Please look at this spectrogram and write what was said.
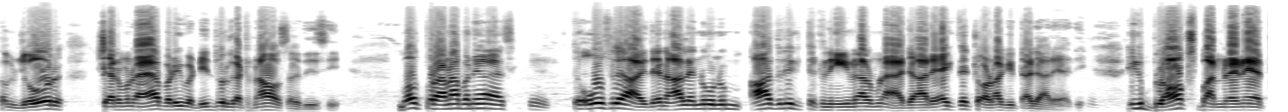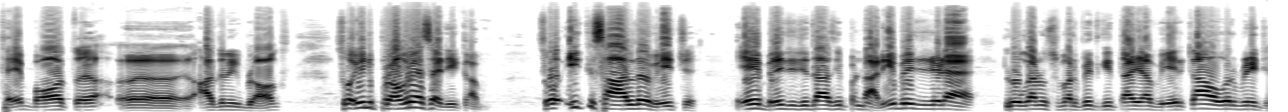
ਕਮਜ਼ੋਰ ਚਰਮਰਾਇਆ ਬੜੀ ਵੱਡੀ ਦੁਰਘਟਨਾ ਹੋ ਸਕਦੀ ਸੀ। ਬਹੁਤ ਪੁਰਾਣਾ ਬਣਿਆ ਹੋਇਆ ਸੀ। ਤੇ ਉਸ ਲਿਹਾਜ਼ ਦੇ ਨਾਲ ਇਹਨੂੰ ਆਧੁਨਿਕ ਤਕਨੀਕ ਨਾਲ ਬਣਾਇਆ ਜਾ ਰਿਹਾ ਇੱਕ ਤੇ ਚੌੜਾ ਕੀਤਾ ਜਾ ਰਿਹਾ ਜੀ। ਇੱਕ ਬਲਾਕਸ ਬਣ ਰਹੇ ਨੇ ਇੱਥੇ ਬਹੁਤ ਆਧੁਨਿਕ ਬਲਾਕਸ। ਸੋ ਇਨ ਪ੍ਰੋਗਰੈਸ ਹੈ ਜੀ ਕੰਮ। ਸੋ ਇੱਕ ਸਾਲ ਦੇ ਵਿੱਚ ਇਹ ਬ੍ਰਿਜ ਜਿੱਦਾਂ ਅਸੀਂ ਭੰਡਾਰੀ ਬ੍ਰਿਜ ਜਿਹੜਾ ਹੈ ਲੋਕਾਂ ਨੂੰ ਸਮਰਪਿਤ ਕੀਤਾ ਜਾਂ ਵੇਰਕਾ ਓਵਰ ਬ੍ਰਿਜ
